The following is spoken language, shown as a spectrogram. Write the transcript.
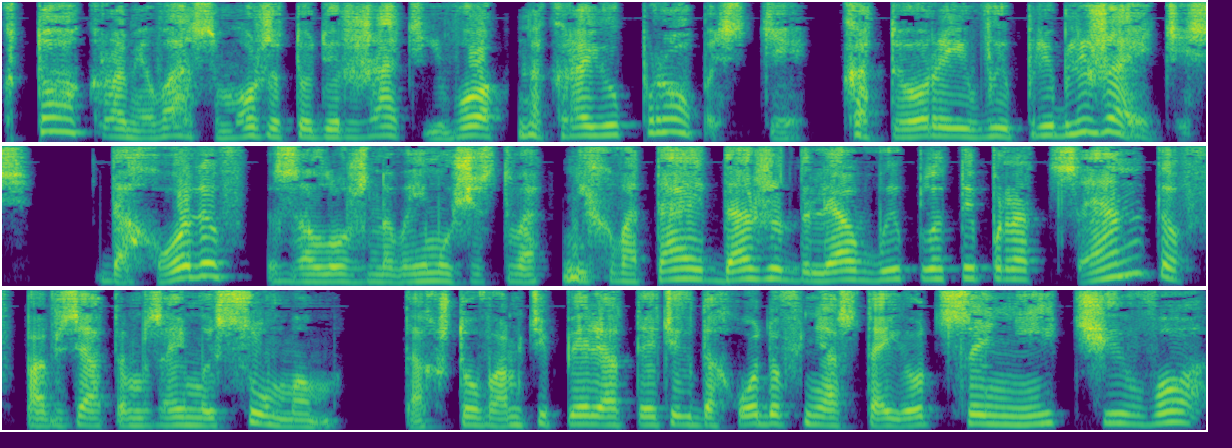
Кто, кроме вас, может удержать его на краю пропасти, которой вы приближаетесь? Доходов заложенного имущества не хватает даже для выплаты процентов по взятым взаймы суммам, так что вам теперь от этих доходов не остается ничего.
